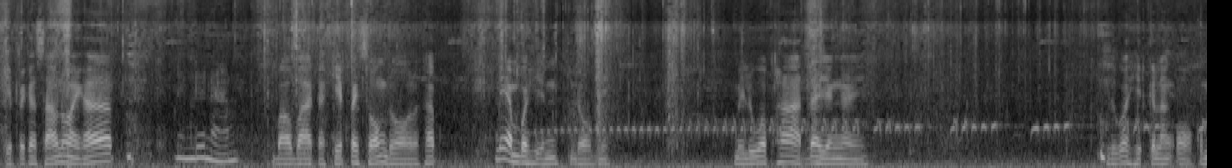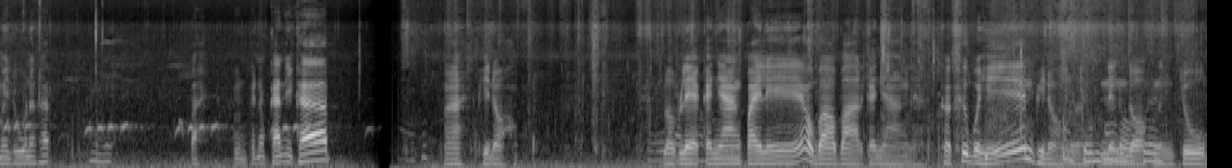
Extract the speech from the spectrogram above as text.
เก็บไปกับสาวหน่อยครับเล่นด้วยน้เบาบากับเก็บไปสองดอกแล้วครับแนี่ยบ่เห็นดอกนี้ไม่รู้ว่าพลาดได้ยังไง หรือว่าเห็ดกำลังออกก็ไม่รู้นะครับำนี่ ไปดุนเป็นน้ำกันอีกครับ มาพี่น้องรอบแรกกันยางไปแล้วบาวบาดกันยางแล้วก็คือบ่เห็นพี่น้องเลยหนึ่งดอกหนึ่งจูม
